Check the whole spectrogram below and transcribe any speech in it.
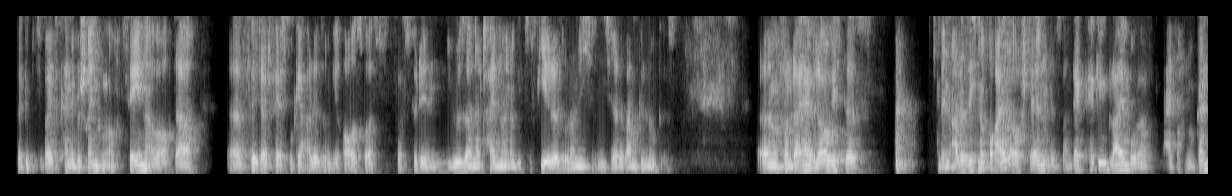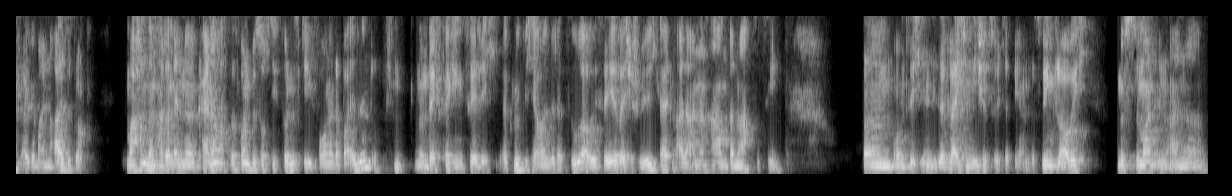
da gibt es zwar jetzt keine Beschränkung auf 10, aber auch da äh, filtert Facebook ja alles irgendwie raus, was, was für den User in der Timeline irgendwie zu viel ist oder nicht, nicht relevant genug ist. Ähm, von daher glaube ich, dass wenn alle sich nur breit aufstellen und jetzt beim Backpacking bleiben oder einfach nur ganz allgemeinen Reiseblog machen, dann hat am Ende keiner was davon, bis auf die fünf, die vorne dabei sind. Und im Backpacking zähle ich äh, glücklicherweise dazu, aber ich sehe, welche Schwierigkeiten alle anderen haben, danach zu ziehen ähm, und sich in dieser gleichen Nische zu etablieren. Deswegen glaube ich, müsste man in eine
